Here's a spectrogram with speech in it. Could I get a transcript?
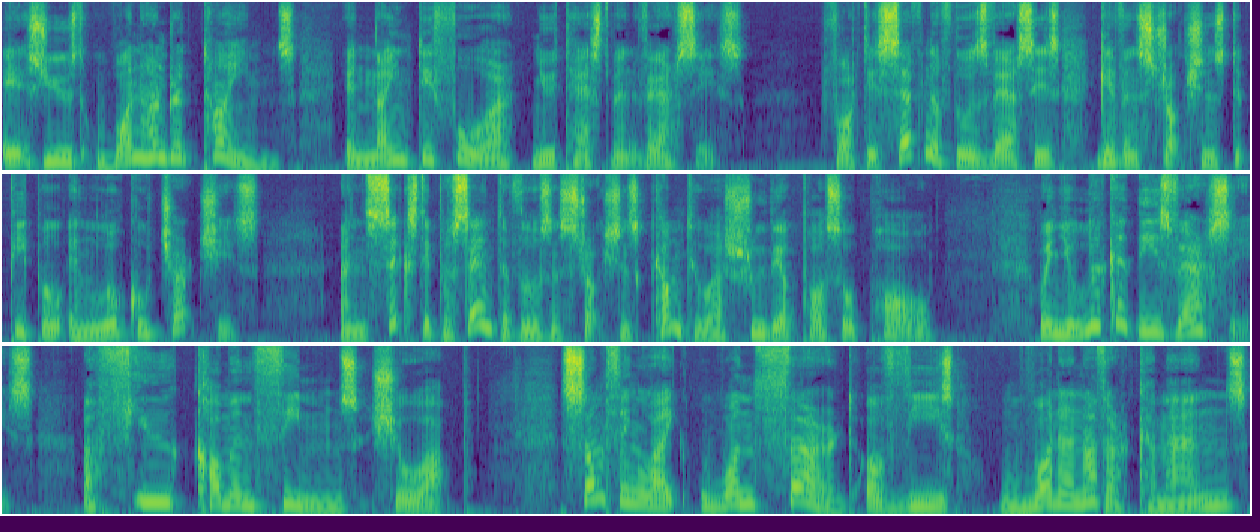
It's used 100 times in 94 New Testament verses. 47 of those verses give instructions to people in local churches, and 60% of those instructions come to us through the Apostle Paul. When you look at these verses, a few common themes show up. Something like one third of these one another commands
